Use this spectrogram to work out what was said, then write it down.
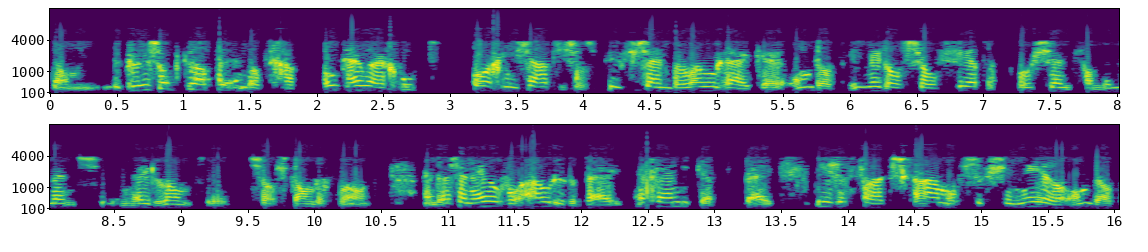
dan de klus opklappen en dat gaat ook heel erg goed. Organisaties als BUF zijn belangrijk, omdat inmiddels zo'n 40% van de mensen in Nederland eh, zelfstandig woont. En daar zijn heel veel ouderen bij en gehandicapten bij, die zich vaak schamen of zich generen om dat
